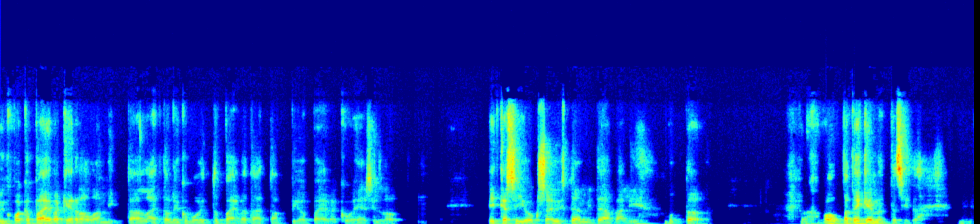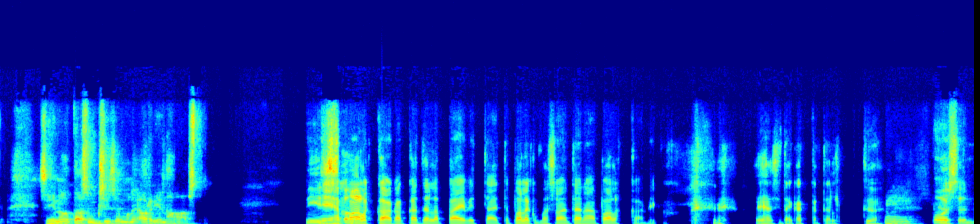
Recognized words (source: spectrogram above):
niin vaikka päivä kerrallaan mittailla, että oliko voittopäivä tai tappiopäivä, kun eihän silloin pitkässä juoksussa yhtään mitään väliä, mutta oppa tekemättä sitä. Siinä on taas yksi semmoinen arjen haaste. Niin, Eihän on... palkkaa katsella päivittäin, että paljonko mä sain tänään palkkaa. Niin eihän sitä katsella työ. Mm. Olisi sen,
